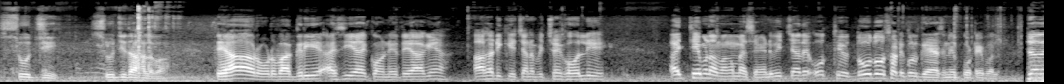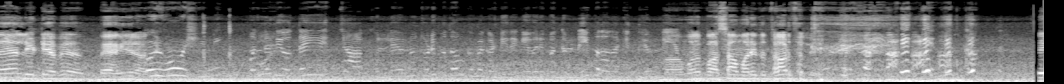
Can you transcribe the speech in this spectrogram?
ਸੂਜੀ। ਸੂਜੀ ਦਾ ਹਲਵਾ। ਤੇ ਆਹ ਰੋਡ ਵਗ ਰਹੀ ਹੈ ਅਸੀਂ ਇਹ ਕੋਨੇ ਤੇ ਆ ਗਏ ਆ ਆ ਸਾਡੀ ਕਿਚਨ ਵਿੱਚੋਂ ਹੀ ਖੋਲ ਲਈਏ। ਇੱਥੇ ਬਣਾਵਾਂਗਾ ਮੈਂ ਸੈਂਡਵਿਚਾਂ ਤੇ ਉੱਥੇ ਦੋ ਦੋ ਸਾਡੇ ਕੋਲ ਗੈਸ ਨੇ ਪੋਰਟੇਬਲ ਜਦ ਐ ਲੇਟਿਆ ਪਿਆ ਬੈਗ ਜਿਹਾ ਕੋਈ ਹੋਸ਼ ਹੀ ਨਹੀਂ ਮਤਲਬ ਵੀ ਉਦਾਂ ਹੀ ਜਾ ਖੁੱਲੇ ਉਹਨੂੰ ਥੋੜੀ ਪਤਾ ਹੋਊਗਾ ਮੈਂ ਗੱਡੀ ਦੇ ਕਈ ਵਾਰੀ ਬੰਦੇ ਨੂੰ ਨਹੀਂ ਪਤਾ ਤਾਂ ਕਿੱਥੇ ਹੁੰਦੀ ਹਾਂ ਮਤਲਬ ਪਾਸਾ ਮਾਰੇ ਤਾਂ ਥਾਰ ਥੱਲੇ। ਤੇ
